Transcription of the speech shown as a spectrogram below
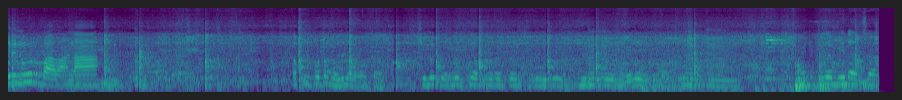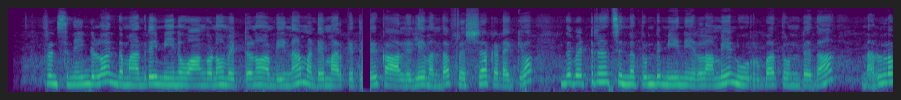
இது நூறுரூபாவாண்ணா அப்படி போட்டால் முதல்ல வாங்க கிலோ இரநூத்தி ஐம்பது ரூபா இருக்குது இருபது இருபது விலை இருக்குது மீனாச்சா ஃப்ரெண்ட்ஸ் நீங்களும் இந்த மாதிரி மீன் வாங்கணும் வெட்டணும் அப்படின்னா மண்டே மார்க்கெட்டு காலையிலே வந்தால் ஃப்ரெஷ்ஷாக கிடைக்கும். இந்த வெட்டின சின்ன துண்டு மீன் எல்லாமே நூறுரூபா துண்டு தான். நல்லா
